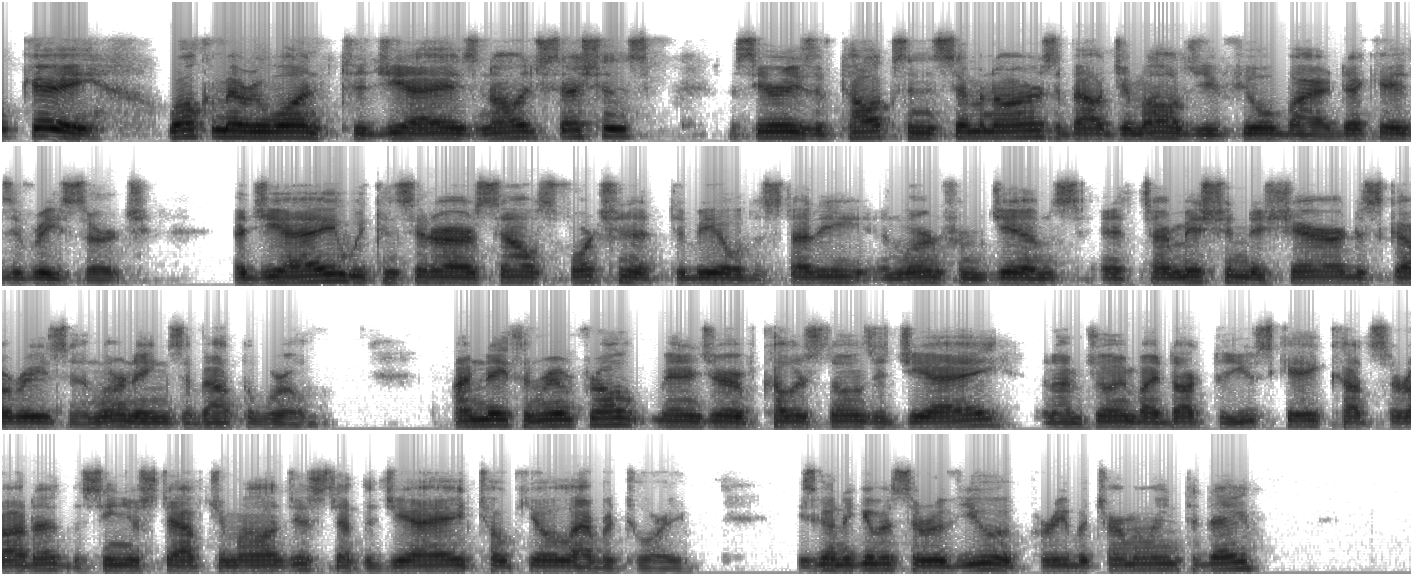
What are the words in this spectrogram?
Okay, welcome everyone to GIA's Knowledge Sessions, a series of talks and seminars about gemology fueled by our decades of research. At GIA, we consider ourselves fortunate to be able to study and learn from gems, and it's our mission to share our discoveries and learnings about the world. I'm Nathan Renfro, manager of Color Stones at GIA, and I'm joined by Dr. Yusuke Katsurada, the senior staff gemologist at the GIA Tokyo Laboratory. He's going to give us a review of Paraiba tourmaline today,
